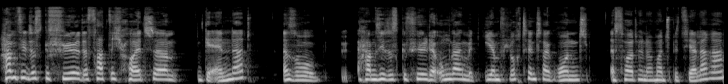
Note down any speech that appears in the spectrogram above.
Haben Sie das Gefühl, das hat sich heute geändert? Also haben Sie das Gefühl, der Umgang mit Ihrem Fluchthintergrund ist heute nochmal speziellerer?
